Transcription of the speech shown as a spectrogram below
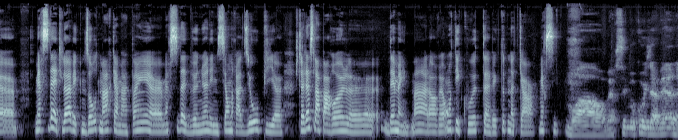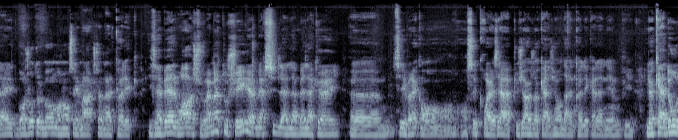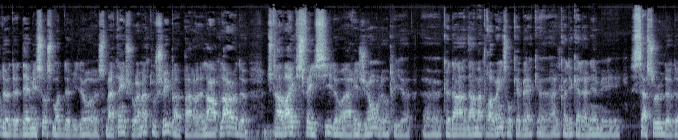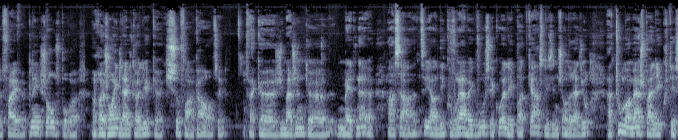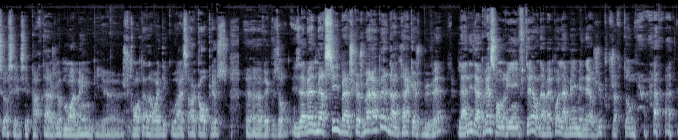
Merci d'être là avec nous autres, Marc, à matin. Euh, merci d'être venu à l'émission de radio. Puis euh, je te laisse la parole euh, dès maintenant. Alors, on t'écoute avec tout notre cœur. Merci. Wow, merci beaucoup Isabelle. bonjour tout le monde, mon nom c'est Marc, je suis un alcoolique. Isabelle, wow, je suis vraiment touché. merci de la, belle accueil. Euh, c'est vrai qu'on on, s'est croisé à plusieurs occasions dans l'alcoolique anonyme. Puis le cadeau de d'aimer ça, ce mode de vie-là, euh, ce matin, je suis vraiment touché par l'ampleur de du travail qui se fait ici, là, à région, là, puis euh, que dans, dans ma province au Québec, alcoolique anonyme et s'assure de, de faire plein de choses pour rejoindre l'alcoolique qui souffre encore. Tu sais. Fait que j'imagine que maintenant, en, en, découvrant avec vous, c'est quoi les podcasts, les émissions de radio, à tout moment, je peux aller écouter ça, ces, ces partages-là moi-même. Puis euh, je suis content d'avoir découvert ça encore plus euh, avec vous autres. Isabelle, merci. Ben, ce que je me rappelle dans le temps que je buvais, l'année d'après, si on me réinvitait, on n'avait pas la même énergie pour que je retourne.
